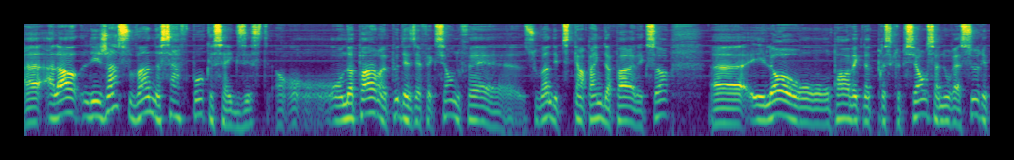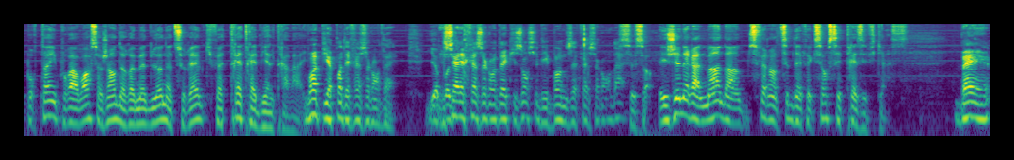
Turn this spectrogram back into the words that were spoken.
Euh, alors, les gens souvent ne savent pas que ça existe. On, a peur un peu des infections. On nous fait euh, souvent des petites campagnes de peur avec ça. Euh, et là, on, part avec notre prescription, ça nous rassure, et pourtant, il pourrait avoir ce genre de remède-là naturel qui fait très, très bien le travail. Oui, puis il n'y a pas d'effet secondaire. Les seuls effets secondaires qu'ils ont, c'est des bons effets secondaires. C'est ça. Et généralement, dans différents types d'infections, c'est très efficace. Ben,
